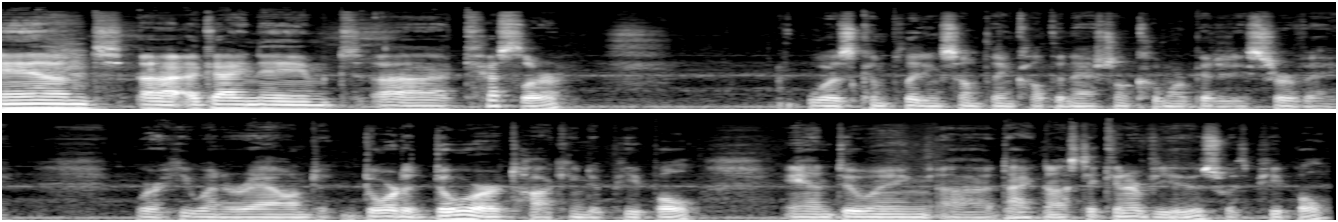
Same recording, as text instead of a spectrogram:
And uh, a guy named uh, Kessler was completing something called the National Comorbidity Survey, where he went around door to door talking to people and doing uh, diagnostic interviews with people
